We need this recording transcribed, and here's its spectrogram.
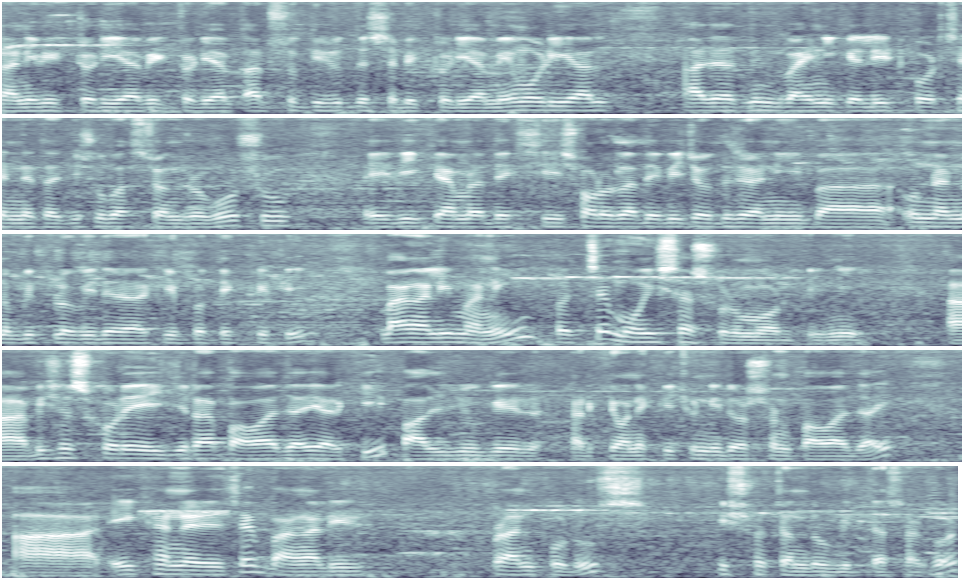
রানী ভিক্টোরিয়া ভিক্টোরিয়া তার স্মৃতির উদ্দেশ্যে ভিক্টোরিয়া মেমোরিয়াল আজাদ হিন্দ বাহিনীকে লিড করছেন নেতাজি সুভাষচন্দ্র বসু। এইদিকে আমরা দেখছি সরলা দেবী চৌধুরানী বা অন্যান্য বিপ্লবীদের আর কি প্রতিকৃতি। বাঙালি মানেই হচ্ছে মহিষাসুর মর্দিনী বিশেষ করে এই যেটা পাওয়া যায় আর কি, পাল যুগের আর কি অনেক কিছু নিদর্শন পাওয়া যায়। আর এইখানে রয়েছে বাঙালির প্রাণপুরুষ ঈশ্বরচন্দ্র বিদ্যাসাগর।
